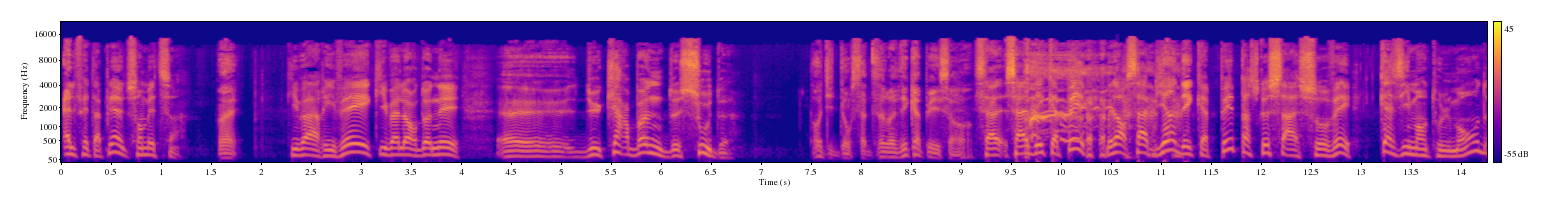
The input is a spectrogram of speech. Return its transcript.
elle fait appeler son médecin. Ouais. Qui va arriver et qui va leur donner euh, du carbone de soude. Oh, dites donc, ça, ça doit décaper, ça. Hein. ça. Ça a décapé, mais alors ça a bien décapé parce que ça a sauvé quasiment tout le monde,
